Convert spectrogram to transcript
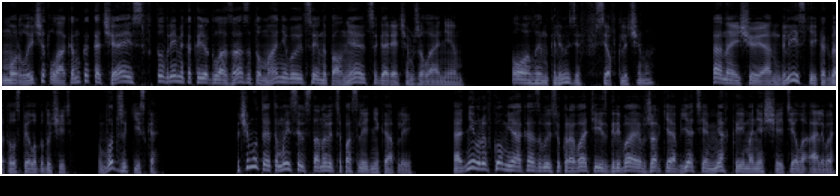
Мурлычет лакомка, качаясь, в то время как ее глаза затуманиваются и наполняются горячим желанием. All inclusive, все включено. Она еще и английский когда-то успела подучить. Вот же киска. Почему-то эта мысль становится последней каплей. Одним рывком я оказываюсь у кровати и сгребаю в жаркие объятия мягкое и манящее тело Альвы.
